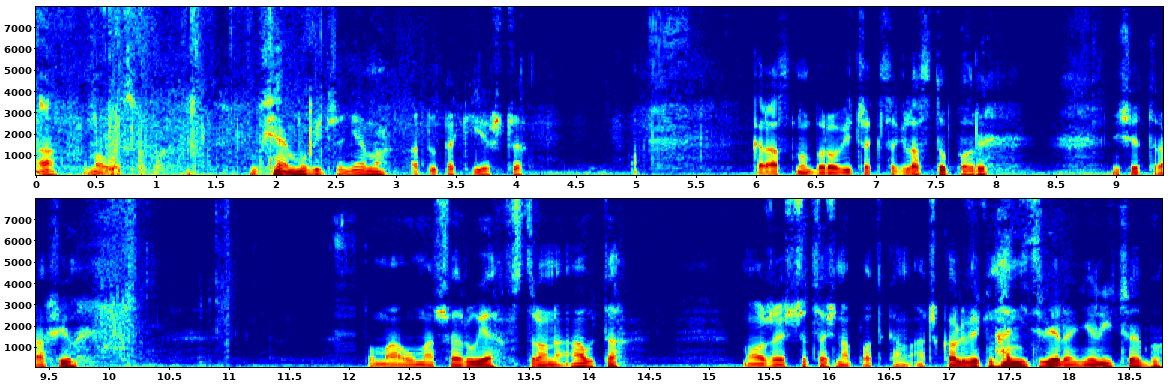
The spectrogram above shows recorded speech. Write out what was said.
A, nowe są. Musiałem mówić, że nie ma, a tu taki jeszcze krasnoborowiczek ceglastopory mi się trafił. Pomału maszeruje w stronę auta. Może jeszcze coś napotkam, aczkolwiek na nic wiele nie liczę, bo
